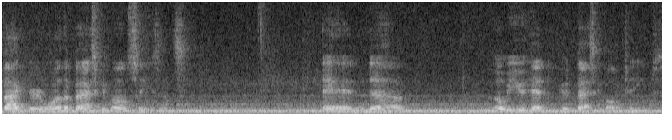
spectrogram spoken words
back during one of the basketball seasons. And, uh, OU had good basketball teams.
